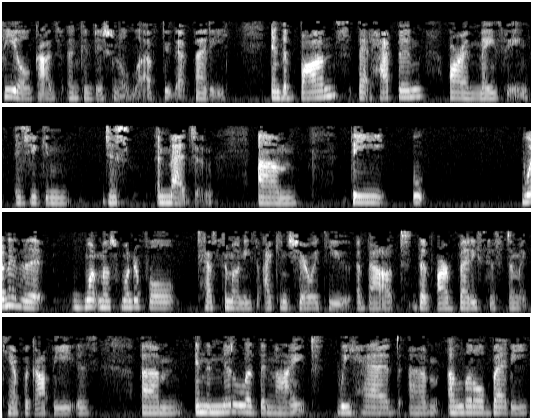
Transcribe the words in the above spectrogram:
feel God's unconditional love through that buddy. And the bonds that happen are amazing, as you can just imagine. Um, the one of the one, most wonderful testimonies I can share with you about the, our buddy system at Camp Agape is um, in the middle of the night we had um, a little buddy,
